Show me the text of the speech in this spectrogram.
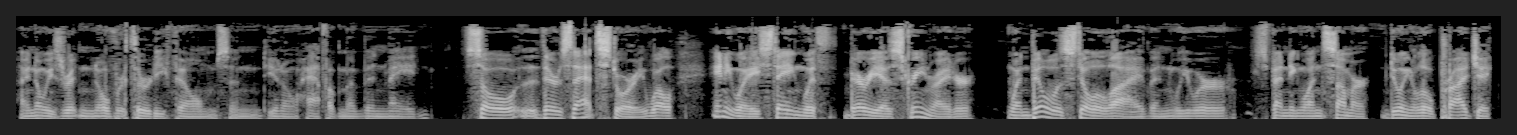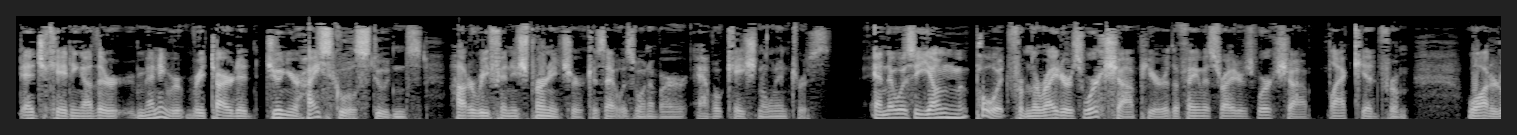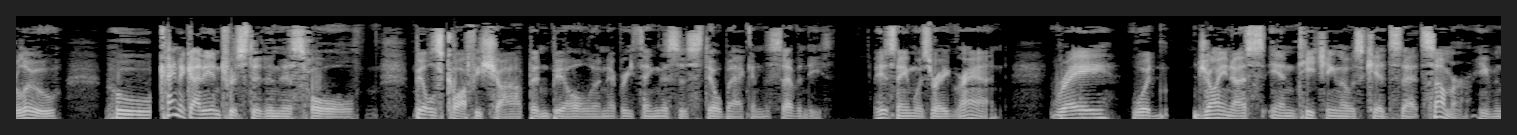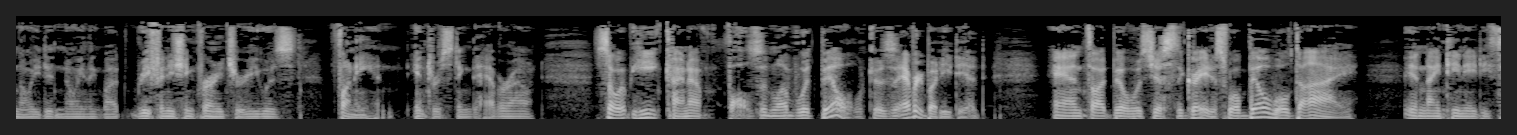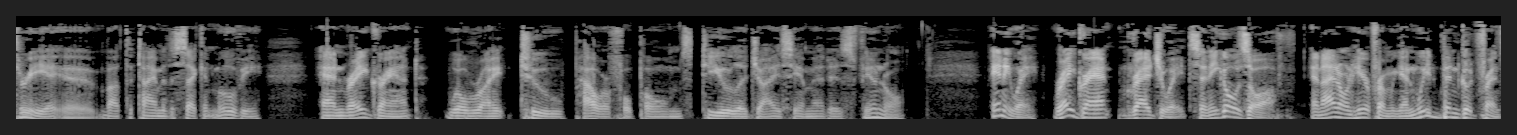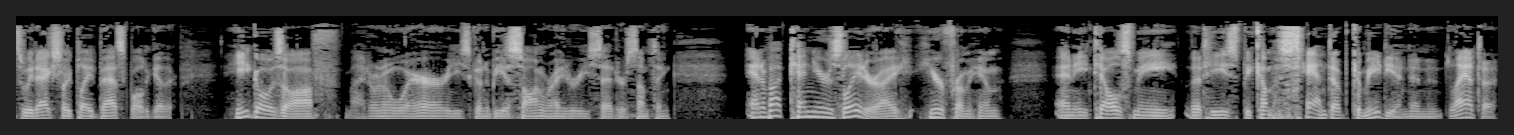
I know he's written over 30 films, and, you know, half of them have been made. So there's that story. Well, anyway, staying with Barry as screenwriter, when Bill was still alive and we were spending one summer doing a little project educating other, many re- retarded junior high school students how to refinish furniture, because that was one of our avocational interests. And there was a young poet from the Writers' Workshop here, the famous Writers' Workshop, black kid from Waterloo, who kind of got interested in this whole Bill's coffee shop and Bill and everything. This is still back in the 70s. His name was Ray Grant. Ray would join us in teaching those kids that summer, even though he didn't know anything about refinishing furniture. He was funny and interesting to have around. So he kind of falls in love with Bill because everybody did and thought Bill was just the greatest. Well, Bill will die in 1983, uh, about the time of the second movie, and Ray Grant will write two powerful poems to eulogize him at his funeral. Anyway, Ray Grant graduates and he goes off, and I don't hear from him again. We'd been good friends. We'd actually played basketball together. He goes off, I don't know where, he's going to be a songwriter, he said, or something. And about 10 years later, I hear from him and he tells me that he's become a stand up comedian in Atlanta,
